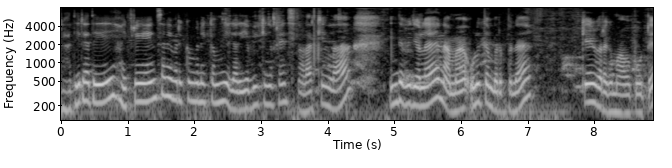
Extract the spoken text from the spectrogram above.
ராதே ராதே. ஹை ஃப்ரெண்ட்ஸ் அனைவருக்கும் வணக்கம். எல்லோரும் எப்படி இருக்கீங்க ஃப்ரெண்ட்ஸ் நல்லா இருக்கீங்களா? இந்த வீடியோவில் நம்ம உளுத்தம்பருப்பில் கேழ்வரகு மாவு போட்டு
